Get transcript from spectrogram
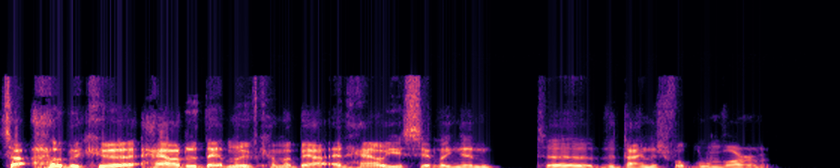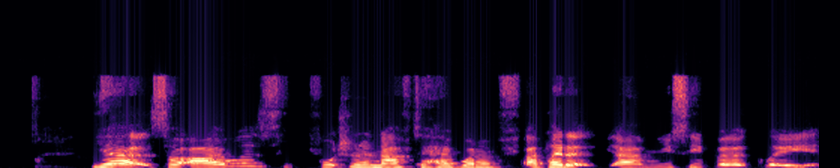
So Hobbikur, how did that move come about, and how are you settling into the Danish football environment? Yeah, so I was fortunate enough to have one of I played at um, UC Berkeley,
